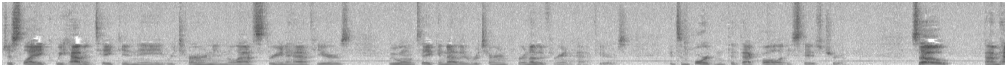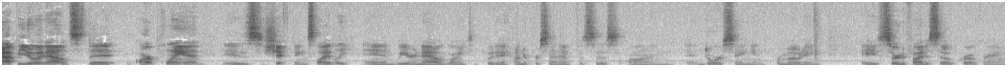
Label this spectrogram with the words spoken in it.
just like we haven't taken a return in the last three and a half years, we won't take another return for another three and a half years it's important that that quality stays true. So I'm happy to announce that our plan is shifting slightly, and we are now going to put a 100% emphasis on endorsing and promoting a certified sew program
